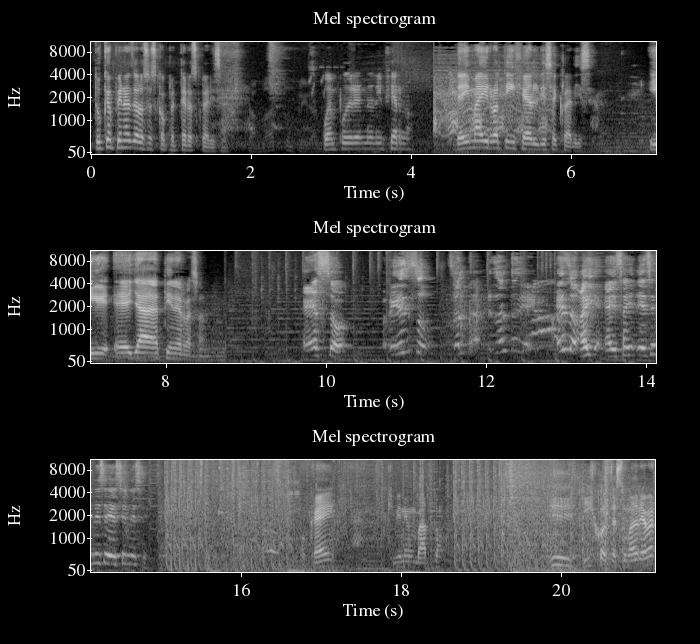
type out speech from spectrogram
¿Tú qué opinas de los escopeteros, Clarisa? Se pueden pudrir en el infierno. Deima y Rotting Hell, dice Clarisa. Y ella tiene razón. Eso, eso, salta, salta de ahí. Eso, ahí, ese, ese, ese, ese, ese. Ok, aquí viene un vato. Hijos de su madre, a ver.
